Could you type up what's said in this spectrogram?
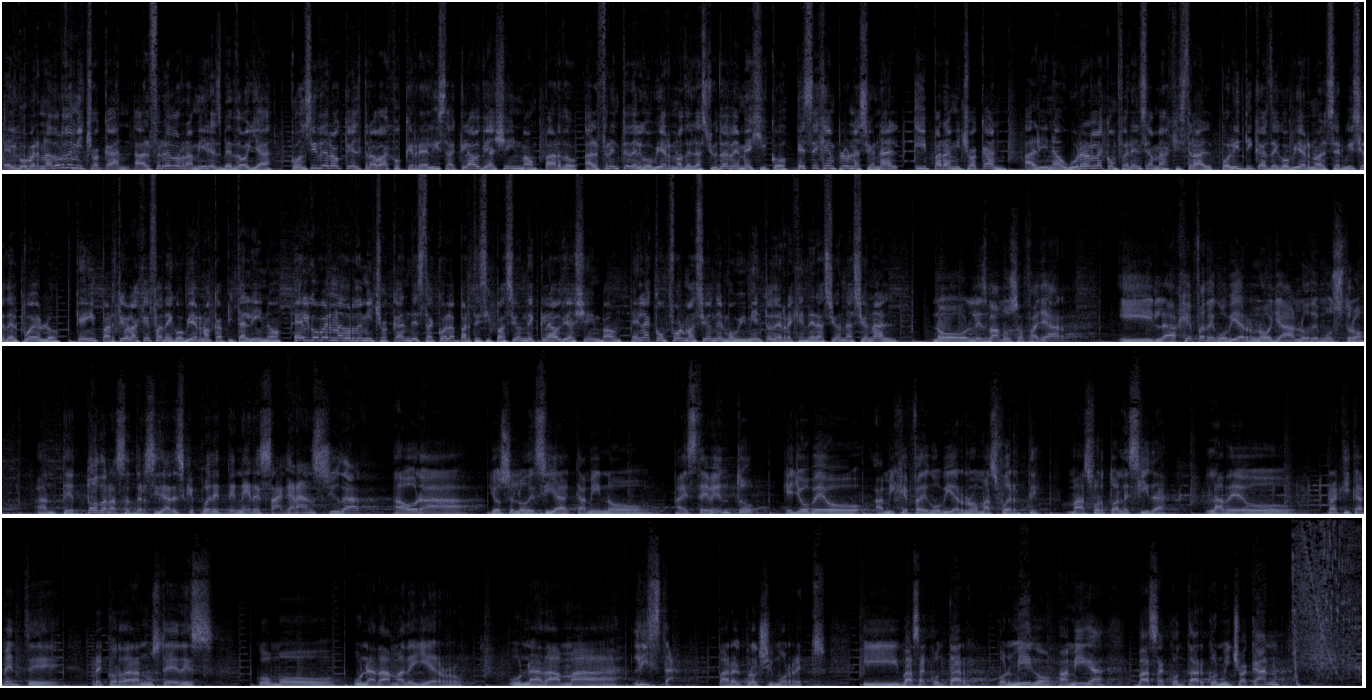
El gobernador de Michoacán, Alfredo Ramírez Bedoya, consideró que el trabajo que realiza Claudia Sheinbaum Pardo al frente del gobierno de la Ciudad de México es ejemplo nacional y para Michoacán. Al inaugurar la conferencia magistral Políticas de Gobierno al Servicio del Pueblo, que impartió la jefa de gobierno capitalino, el gobernador de Michoacán destacó la participación de Claudia Sheinbaum en la conformación del Movimiento de Regeneración Nacional. No les vamos a fallar y la jefa de gobierno ya lo demostró ante todas las adversidades que puede tener esa gran ciudad. Ahora yo se lo decía camino a este evento que yo veo a mi jefa de gobierno más fuerte, más fortalecida. La veo prácticamente, recordarán ustedes, como una dama de hierro, una dama lista para el próximo reto. Y vas a contar conmigo, amiga, vas a contar con Michoacán.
